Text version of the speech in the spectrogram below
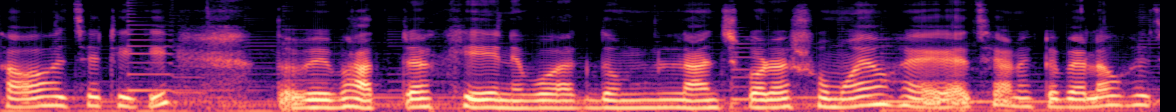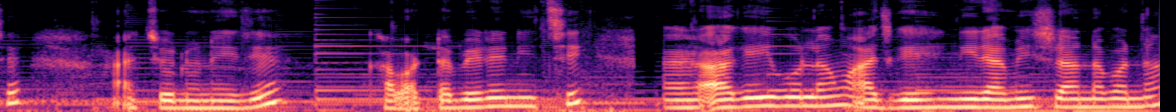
খাওয়া হয়েছে ঠিকই তবে ভাতটা খেয়ে নেব একদম। লাঞ্চ করার সময়ও হয়ে গেছে অনেকটা বেলাও হয়েছে। আর চলুন এই যে খাবারটা বেড়ে নিচ্ছি। আর আগেই বললাম আজকে নিরামিষ রান্নাবান্না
